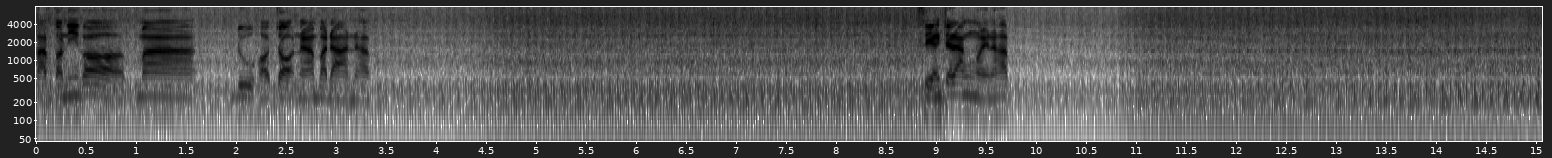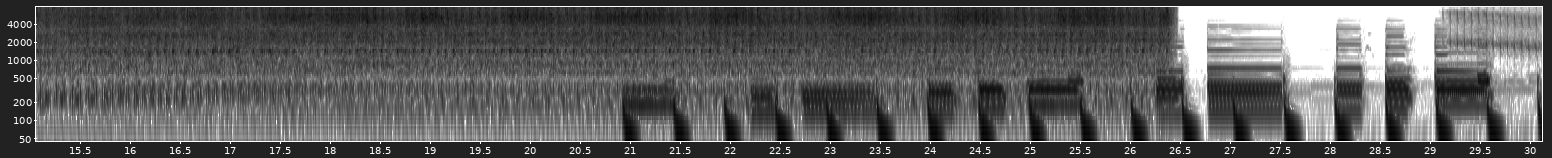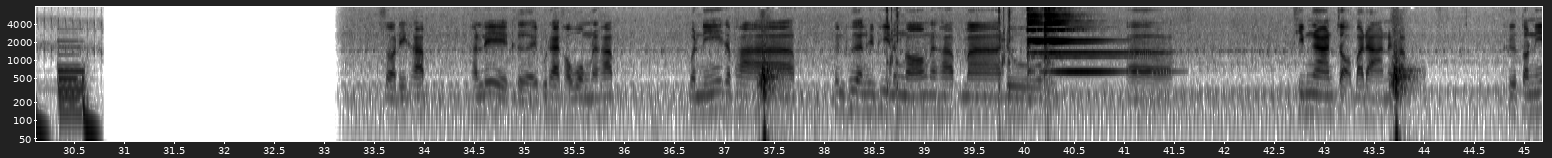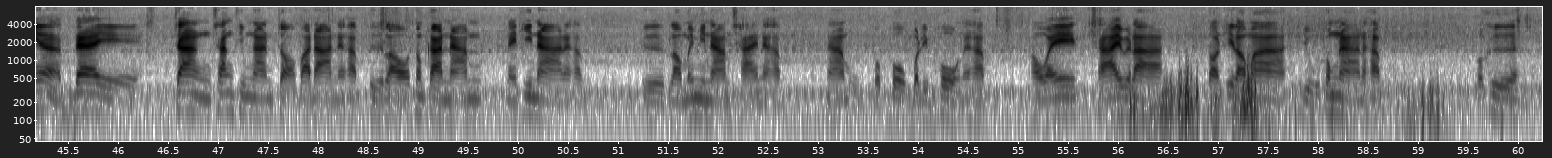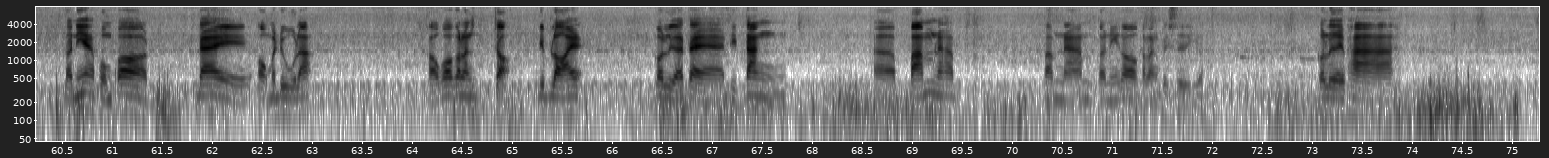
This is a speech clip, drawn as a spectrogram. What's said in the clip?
ละครับ ตอนนี้ก็มาดูเขาเจาะน้ำบาดาลนะครับ เสียงจะดังหน่อยนะครับ วัสดีครับฮันเล่เขยผู้ไทยเขาวงนะครับ วันนี้จะพาเพื่อนๆพี่ๆน้องๆนะครับ มาดูทีมงานเจาะบาดาลนะครับ คือตอนนี้ได้จ้างช่างทีมงานเจาะบาดาลนะครับ คือเราต้องการน้ำในที่นานะครับ คือเราไม่มีน้ำใช้นะครับ น้ำอุปโภคบริโภคนะครับ เอาไว้ใช้เวลาตอนที่เรามาอยู่ทุ่งนานะครับ ก็คือตอนนี้ผมก็ได้ออกมาดูแล้ว เขาก็กำลังเจาะเรียบร้อย ก็เหลือแต่ติดตั้งปั๊มนะครับ ปั๊มน้ำตอนนี้ก็กำลังไปซื้ออยู่ ก็เลยพา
